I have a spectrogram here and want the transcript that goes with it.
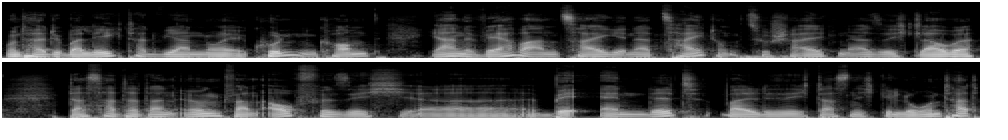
und halt überlegt hat, wie er an neue Kunden kommt, ja, eine Werbeanzeige in der Zeitung zu schalten. Also ich glaube, das hat er dann irgendwann auch für sich äh, beendet, weil sich das nicht gelohnt hat.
